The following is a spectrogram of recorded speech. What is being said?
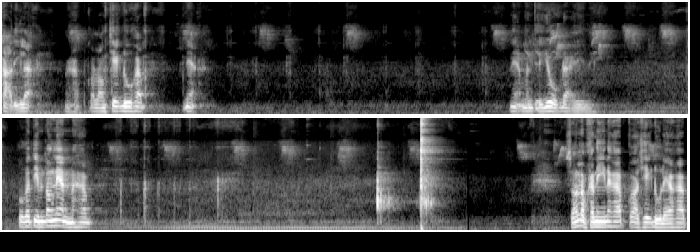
ขาดอีกแล้วนะครับ ก็ลองเช็คดูครับ เนี่ย เนี่ยมันจะโยกได้นี่ปกติมันต้องแน่นนะครับ สำหรับคันนี้นะครับ ก็เช็คดูแล้วครับ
